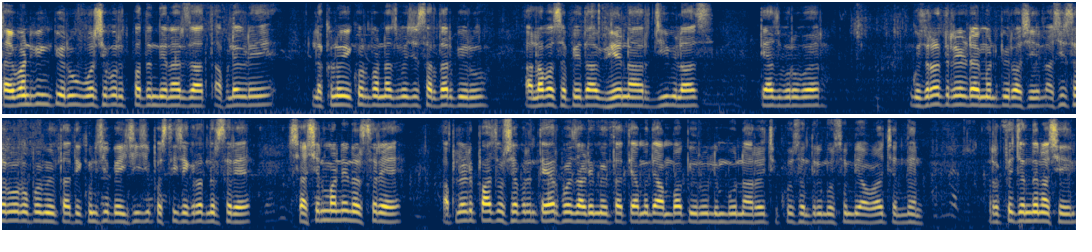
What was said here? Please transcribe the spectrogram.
तायवान विंग पेरू वर्षभर उत्पादन देणारी जात. आपल्याकडे लखनौ एकोणपन्नास म्हणजे सरदार पेरू अलाबा सफेदा व्हेनार जी विलास त्याचबरोबर गुजरात रेड डायमंड पेरू असेल. अशी सर्व रोपं मिळतात. एकोणीसशे ब्याऐंशीची पस्तीस एकरात नर्सरी आहे. शासनमान्य नर्सरी आहे. आपल्याकडे पाच वर्षापर्यंत तयार फळझाडे मिळतात. त्यामध्ये आंबा पेरू लिंबू नारळ चिकू संत्री मोसंबी आवळा चंदन रक्तचंदन असेल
